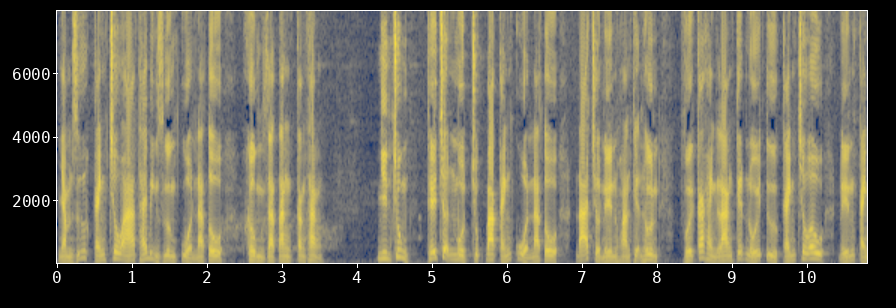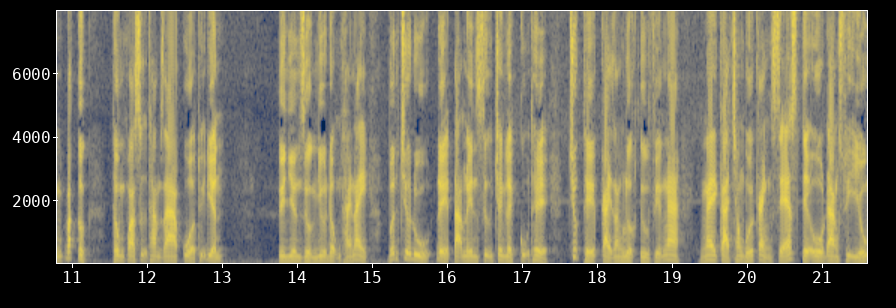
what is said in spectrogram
nhằm giữ cánh châu Á Thái Bình Dương của NATO không gia tăng căng thẳng. Nhìn chung, thế trận một trục ba cánh của NATO đã trở nên hoàn thiện hơn với các hành lang kết nối từ cánh châu Âu đến cánh Bắc Cực thông qua sự tham gia của Thụy Điển. Tuy nhiên dường như động thái này vẫn chưa đủ để tạo nên sự chênh lệch cụ thể trước thế cài răng lược từ phía Nga, ngay cả trong bối cảnh CSTO đang suy yếu.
